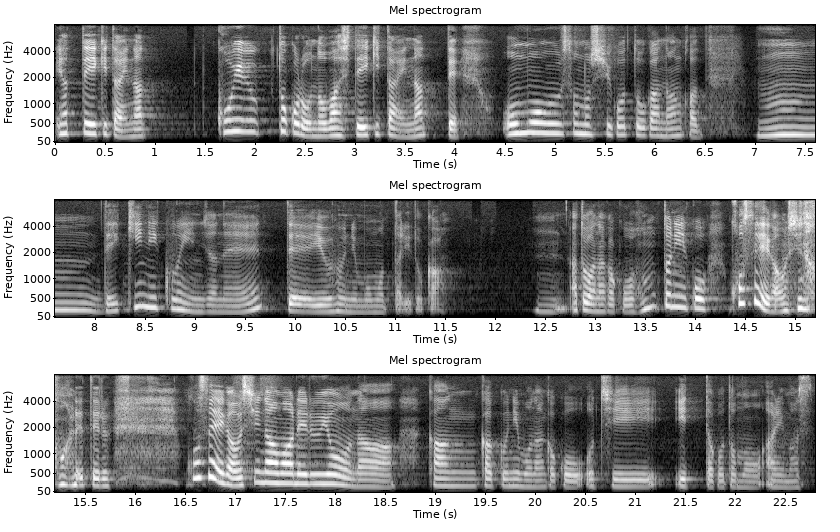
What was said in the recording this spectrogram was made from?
やっていきたいな。こういうところを伸ばしていきたいなって思うその仕事がなんかうんできにくいんじゃねっていうふうにも思ったりとか、うん、あとはなんかこう本当にこう個性が失われてる。個性が失われるような感覚にもなんかこう陥ったこともあります。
